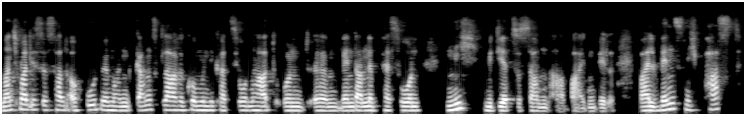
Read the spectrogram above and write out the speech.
Manchmal ist es halt auch gut, wenn man ganz klare Kommunikation hat und ähm, wenn dann eine Person nicht mit dir zusammenarbeiten will. Weil wenn es nicht passt,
